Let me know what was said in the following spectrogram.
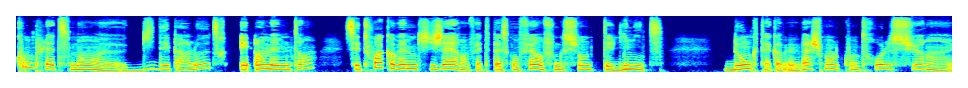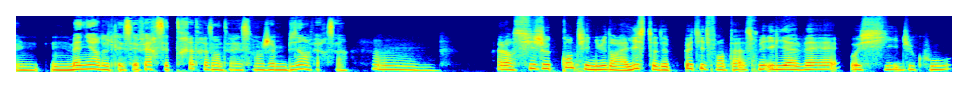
complètement euh, guider par l'autre et en même temps, c'est toi quand même qui gères en fait parce qu'on fait en fonction de tes limites. Donc, tu as quand même vachement le contrôle sur un- une, manière de te laisser faire. C'est très, très intéressant. J'aime bien faire ça. Hmm. Alors, si je continue dans la liste de petits fantasmes, il y avait aussi, du coup,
